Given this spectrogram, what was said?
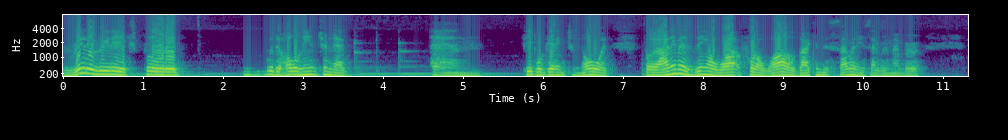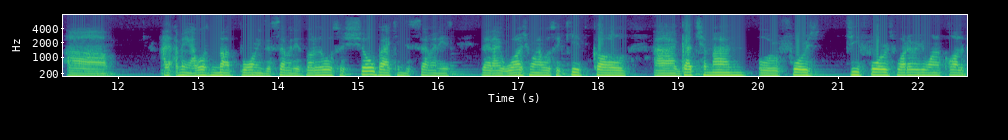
really, really exploded with the whole internet and people getting to know it. But anime has been a while, for a while back in the 70s. I remember, uh, I, I, mean, I was not born in the 70s, but there was a show back in the 70s that I watched when I was a kid called uh, Gatchaman or Force G-Force, whatever you want to call it.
